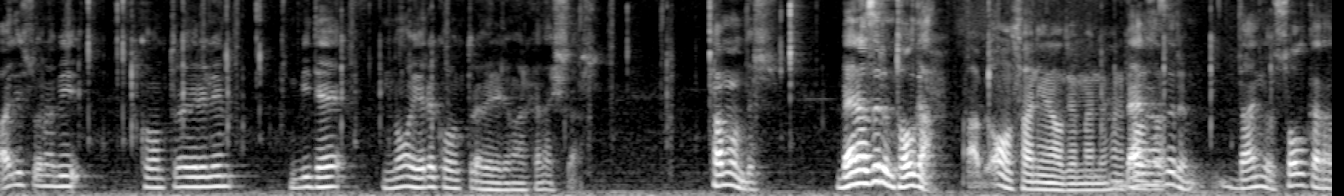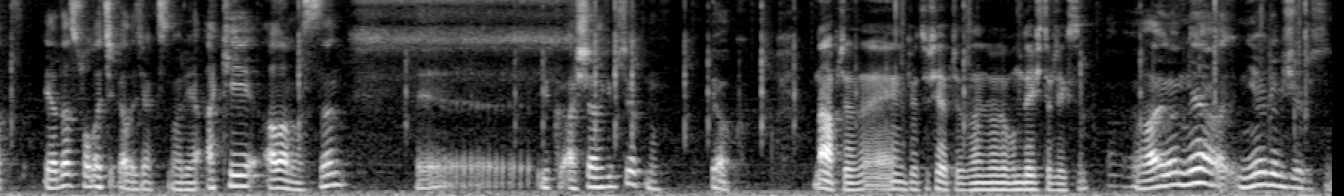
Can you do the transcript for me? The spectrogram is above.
Alisson'a bir kontra verelim. Bir de Neuer'e kontra verelim arkadaşlar. Tamamdır. Ben hazırım Tolga. Abi 10 saniyeni alacağım ben de. Hani Ben fazla. hazırım. Danilo sol kanat ya da sol açık alacaksın oraya. Ake'yi alamazsın. Ee, yukarı, aşağıda kimse yok mu? Yok. Ne yapacağız? En kötü şey yapacağız. Hani öyle bunu değiştireceksin. Hayır oğlum, ne niye öyle bir şey yapıyorsun?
